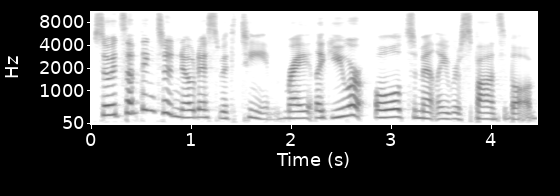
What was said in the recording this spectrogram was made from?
So it's something to notice with team, right? Like you are ultimately responsible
